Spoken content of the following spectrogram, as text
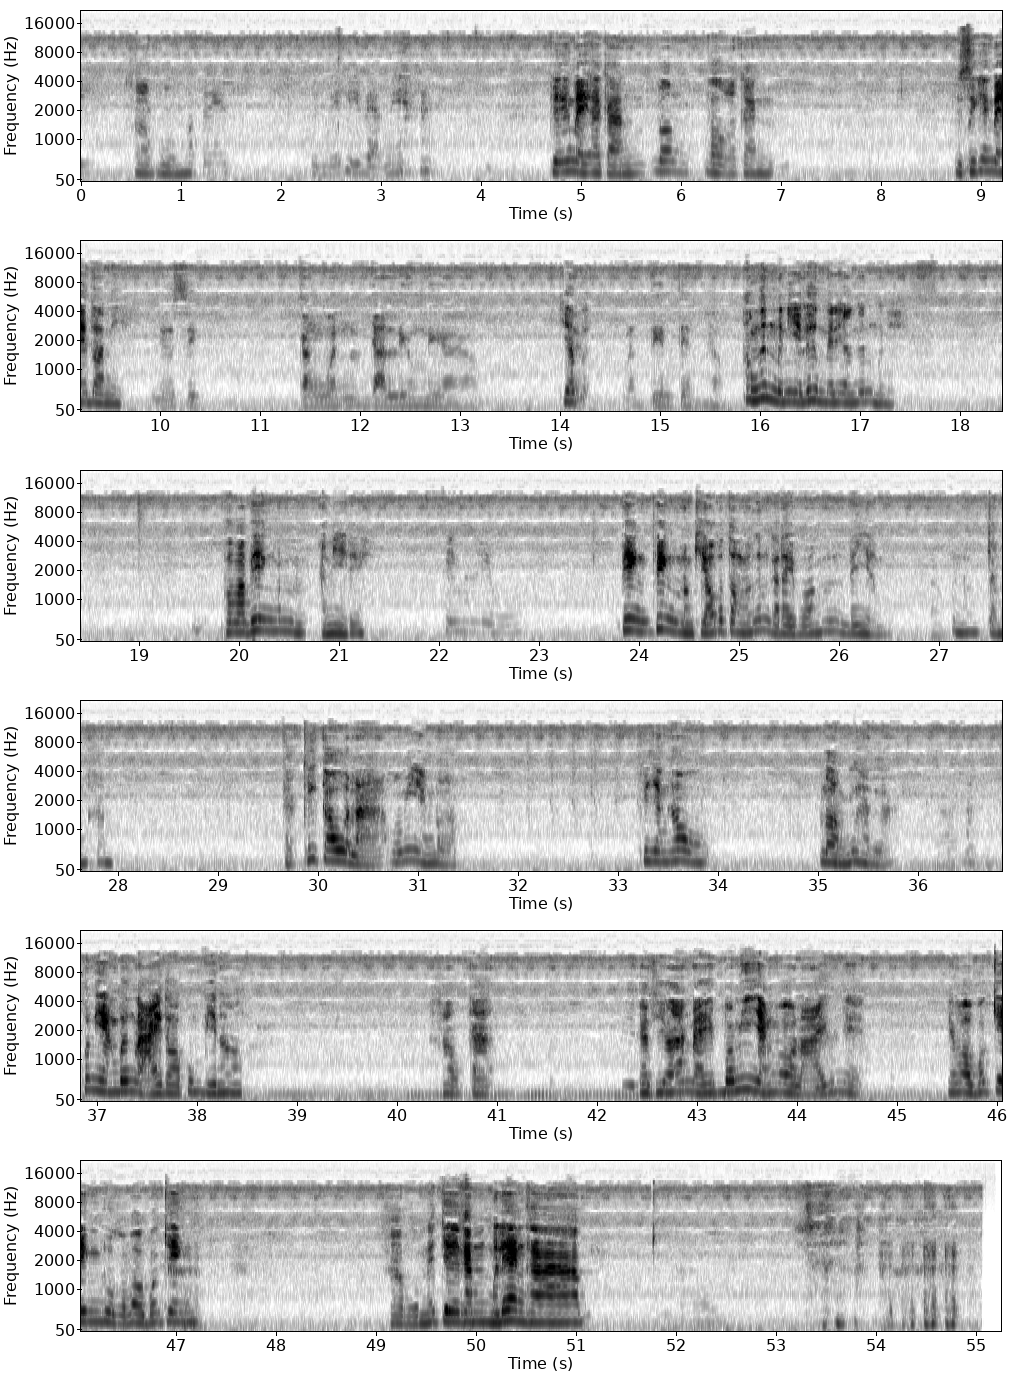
ครับผมไม่เคยขึ้นเวทีแบบนี้เป็นยังไงอาการร่องบอกอาการรู้สึกยังไงตอนนี้รู้สึกกังวลยันลืมเนื้อครับเทียบมันตื่นเต้นครับ เอาเงินมานี่ลืมไปเลยเอาเงินมานี่เพราะว่าเพลงมันอันนี้เด้ เพลงมันเร็ว เพลงเพลงน้องเขียวก็ต้องเอาเงินก็ได้เพราะว่ามันได้ยครับำมันต้องจำคำก็คือเก่าหั่นล่ะว่ามีอย่างดอก คือยังเข้าลองอยู่หันละครับคนเอียงเบิ่งหลายดอกกุ้มปีนเฮาเขากะกะสิว่าอันไหนบ่มีหยังเว้าหลายคุณแม่อย่าเว้าบ่เก่งลูกก็เว้าบ่เก่งครับผมได้เจอกันมื้อแรงครับครับ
